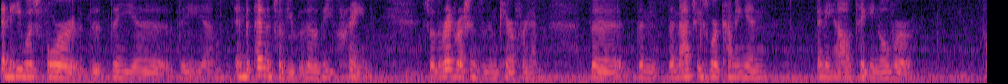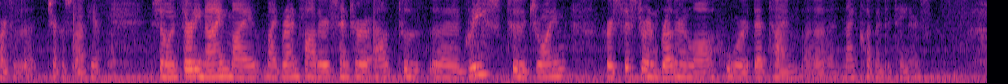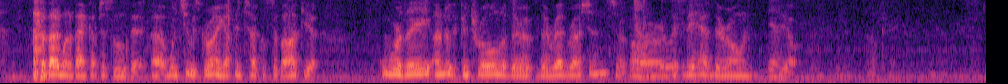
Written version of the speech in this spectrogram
and he was for the the, uh, the um, independence of the, the Ukraine. So the Red Russians didn't care for him. The, the the Nazis were coming in, anyhow, taking over parts of the Czechoslovakia. So in '39, my my grandfather sent her out to uh, Greece to join her sister and brother-in-law, who were at that time uh, nightclub entertainers. but I want to back up just a little bit. Uh, when she was growing up in Czechoslovakia, were they under the control of the the Red Russians, or, No, or was, they, they uh, had their own yeah. deal? Okay.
